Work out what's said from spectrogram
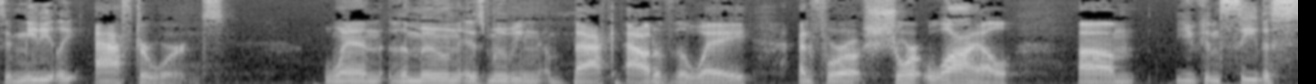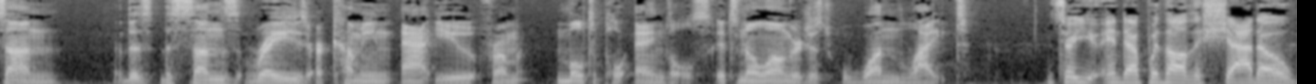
It's immediately afterwards when the moon is moving back out of the way, and for a short while, um, you can see the sun. The, the sun's rays are coming at you from multiple angles. It's no longer just one light. So you end up with all the shadow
